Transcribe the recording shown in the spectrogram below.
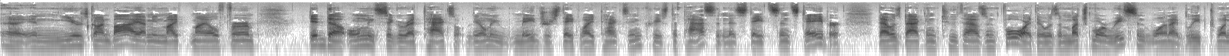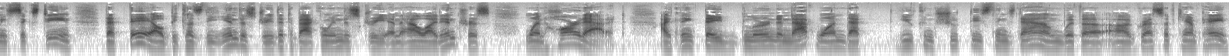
Uh, in years gone by, I mean, my, my old firm did the only cigarette tax, the only major statewide tax increase to pass in this state since Tabor. That was back in 2004. There was a much more recent one, I believe 2016, that failed because the industry, the tobacco industry and allied interests went hard at it. I think they learned in that one that you can shoot these things down with an aggressive campaign.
